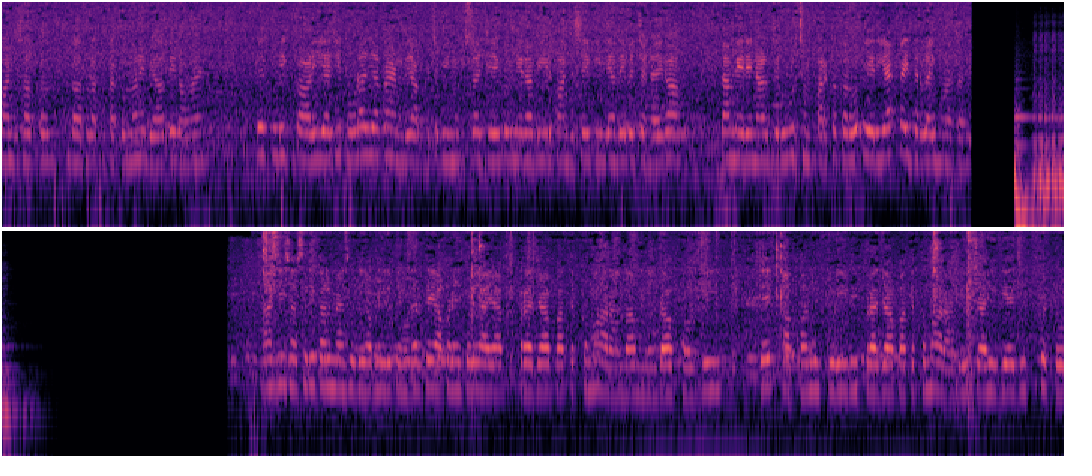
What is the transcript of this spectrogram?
5-7 10 ਲੱਖ ਤੱਕ ਉਹਨਾਂ ਨੇ ਵਿਆਹ ਤੇ ਲਾਉਣਾ ਹੈ। ਤੇ ਕੁੜੀ ਕਾਲੀ ਹੈ ਜੀ ਥੋੜਾ ਜਿਹਾ ਭੈਣ ਦੇ ਅੱਖ 'ਚ ਵੀ ਨੁਕਸ ਹੈ। ਜੇ ਕੋਈ ਮੇਰਾ ਵੀਰ 5-6 ਕਿੱਲਿਆਂ ਦੇ ਵਿੱਚ ਹੈਗਾ, ਤਾਂ ਮੇਰੇ ਨਾਲ ਜ਼ਰੂਰ ਸੰਪਰਕ ਕਰੋ। ਏਰੀਆ ਇਧਰਲਾ ਹੀ ਹੋਣਾ ਚਾਹੀਦਾ। ਹਾਂਜੀ, ਸਤਿ ਸ੍ਰੀ ਅਕਾਲ, ਮੈਂ ਤੁਹਾਡੀ ਆਪਣੀ ਰੁਪਿੰਦਰ ਤੇ ਆਪਣੇ ਕੋਲੇ ਆਇਆ ਪ੍ਰਜਾਪਤ ਕੁਮਾਰਾਂ ਦਾ ਮੁੰਡਾ ਫੌਜੀ ਤੇ ਆਪਾਂ ਨੂੰ ਕੁੜੀ ਵੀ ਪ੍ਰਜਾਪਤ ਕੁਮਾਰਾਂ ਦੀ ਚਾਹੀਦੀ ਹੈ ਜੀ, ਘੱਟੋ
